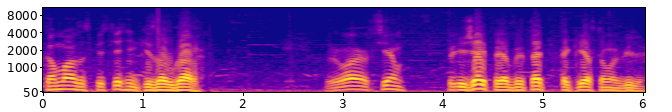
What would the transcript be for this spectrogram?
КАМАЗа спецтехники Завгар. Желаю всем приезжать приобретать такие автомобили.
